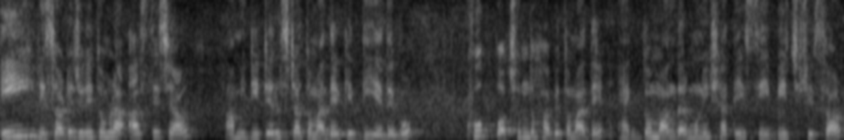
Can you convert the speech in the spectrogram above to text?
এই রিসর্টে যদি তোমরা আসতে চাও, আমি ডিটেলসটা তোমাদেরকে দিয়ে দেব। খুব পছন্দ হবে তোমাদের। একদম মন্দারমণির সাথেই সি বিচ রিসর্ট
